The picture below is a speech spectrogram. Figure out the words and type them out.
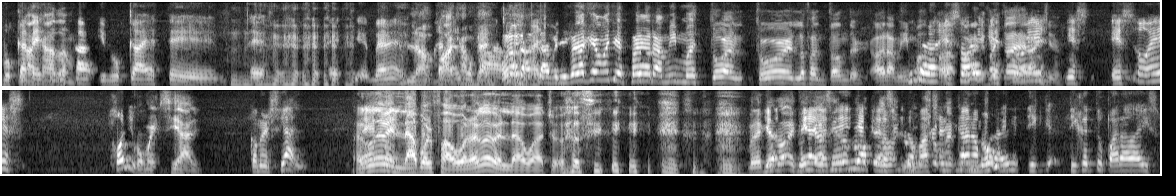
Búscate y busca, y busca este. eh, este, me- La Bueno, la, película que vamos a esperar ahora mismo es Thor, Thor Love and Thunder. Ahora Sí, mismo. pero eso, ahora es, eso, es- eso es Hollywood, Comercial. comercial. Algo de verdad, por favor, algo de verdad, guacho. Así. Pero es que Yo, no, es que mira, yo te diría que lo, lo más cercano no. por ahí, Ticket, Ticket to Paradise,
